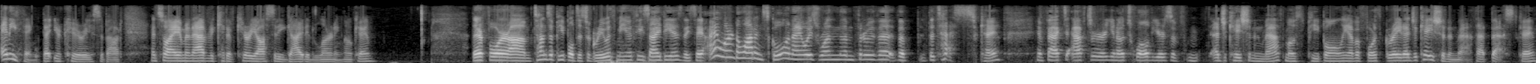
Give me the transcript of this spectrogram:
anything that you're curious about. And so I am an advocate of curiosity-guided learning, okay? Therefore, um, tons of people disagree with me with these ideas. They say, I learned a lot in school and I always run them through the, the, the tests, okay? In fact, after, you know, 12 years of education in math, most people only have a fourth grade education in math at best, okay?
